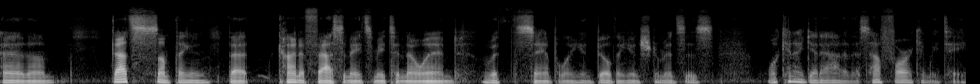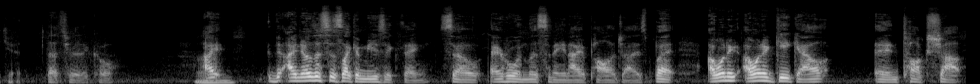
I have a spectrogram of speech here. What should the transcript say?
and um, that's something that kind of fascinates me to no end with sampling and building instruments. Is what can I get out of this? How far can we take it? That's really cool. Um, I I know this is like a music thing, so everyone listening, I apologize, but I want to I want to geek out and talk shop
